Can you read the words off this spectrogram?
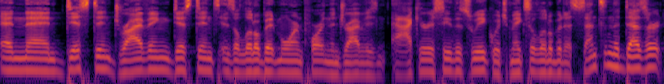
and then distant driving distance is a little bit more important than driving accuracy this week, which makes a little bit of sense in the desert.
